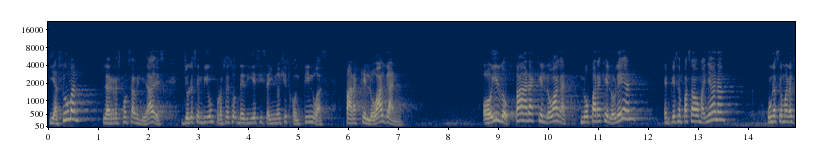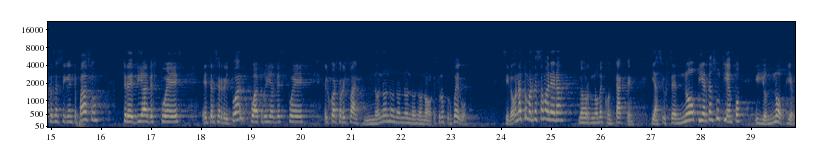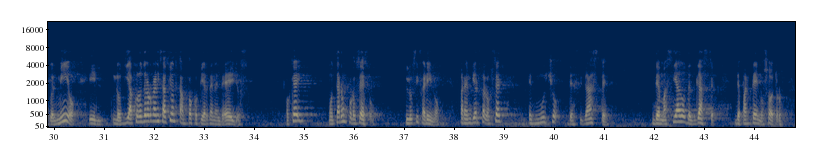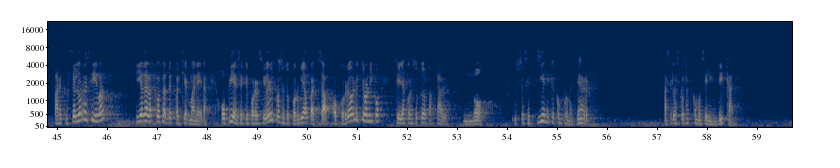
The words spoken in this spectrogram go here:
Y asuman las responsabilidades. Yo les envío un proceso de 16 noches continuas para que lo hagan. Oído, para que lo hagan, no para que lo lean. Empiezan pasado mañana, una semana después el siguiente paso, tres días después el tercer ritual, cuatro días después el cuarto ritual. No, no, no, no, no, no, no, no, eso no es un juego. Si lo van a tomar de esa manera, mejor no me contacten. Y así ustedes no pierdan su tiempo y yo no pierdo el mío. Y los diáconos de la organización tampoco pierden el de ellos. ¿Ok? Montar un proceso luciferino para enviárselo a usted es mucho desgaste, demasiado desgaste de parte de nosotros para que usted lo reciba y haga las cosas de cualquier manera. O piense que por recibir el proceso por vía WhatsApp o correo electrónico, que ya con eso quedó pactado. No, usted se tiene que comprometer a hacer las cosas como se le indican.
